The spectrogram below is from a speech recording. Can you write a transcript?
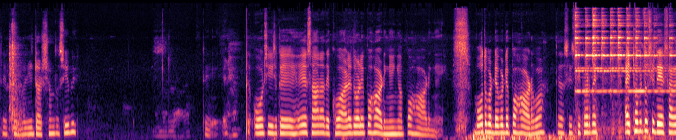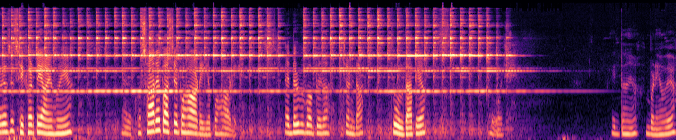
ਤੇ ਕਰੋ ਜੀ, ਦਰਸ਼ਨ ਤੁਸੀਂ ਵੀ। ਤੇ ਤੇ ਹੋਰ ਚੀਜ਼ ਕਿ ਇਹ ਸਾਰਾ ਦੇਖੋ ਆਲੇ ਦੁਆਲੇ ਪਹਾੜੀਆਂ ਹੀ ਆ, ਪਹਾੜੀਆਂ ਹੀ। ਬਹੁਤ ਵੱਡੇ ਵੱਡੇ ਪਹਾੜ ਵਾ ਤੇ ਅਸੀਂ ਸਿਖਰ ਤੇ, ਇੱਥੋਂ ਵੀ ਤੁਸੀਂ ਦੇਖ ਸਕਦੇ ਹੋ ਅਸੀਂ ਸਿਖਰ ਤੇ ਆਏ ਹੋਏ ਆ ਇਹ ਦੇਖੋ, ਸਾਰੇ ਪਾਸੇ ਪਹਾੜ ਹੀ ਆ, ਪਹਾੜ ਹੀ। ਇੱਧਰ ਵੀ ਬਾਬੇ ਦਾ ਝੰਡਾ ਝੂਲਦਾ ਪਿਆ। ਲੋ ਜੀ। ਇਦਾਂ ਆ, ਬਣਿਆ ਹੋਇਆ।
